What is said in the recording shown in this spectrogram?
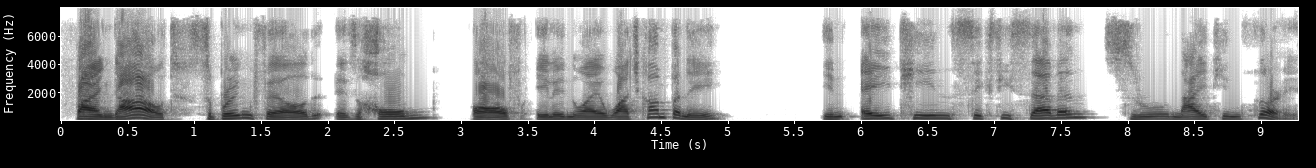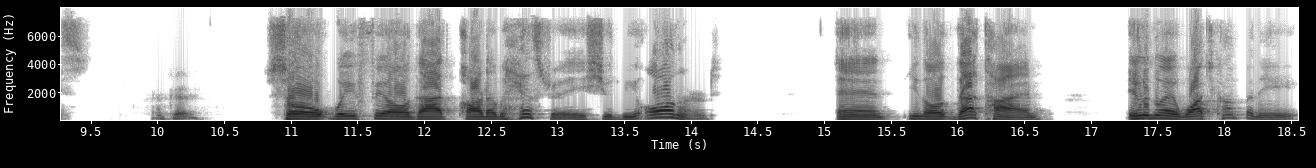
find out Springfield is home of Illinois Watch Company in 1867 through 1930s. Okay. So we feel that part of history should be honored. And you know, that time, Illinois Watch Company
